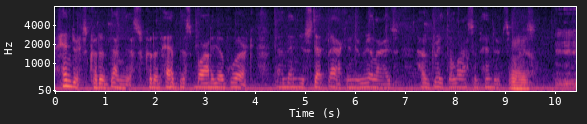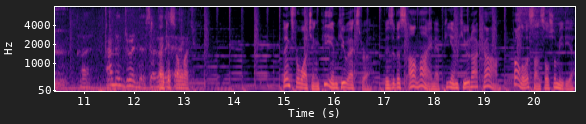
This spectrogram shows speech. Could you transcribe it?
Hendrix could have done this, could have had this body of work. And then you step back and you realize how great the loss of Hendrix was. I, I've enjoyed this. I Thank really you so have. much. Thanks for watching PMQ Extra. Visit us online at pmq.com. Follow us on social media.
